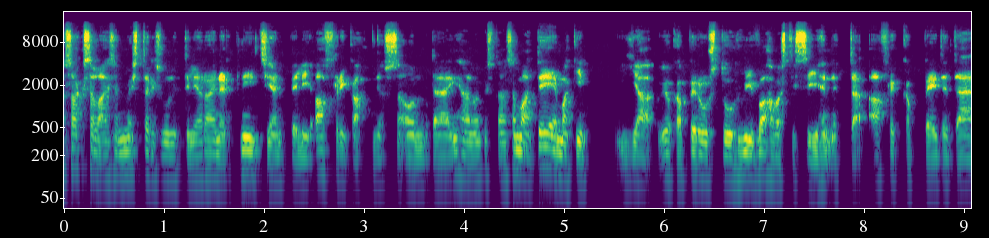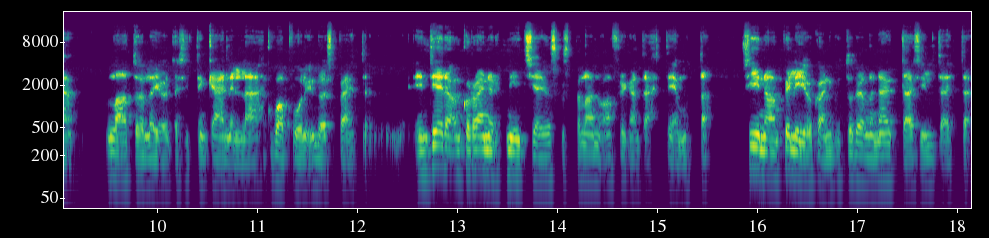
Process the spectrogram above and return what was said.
saksalaisen mestarisuunnittelija Rainer Knizian peli Afrika, jossa on tämä ihan oikeastaan sama teemakin, ja joka perustuu hyvin vahvasti siihen, että Afrikka peitetään laatoilla, joita sitten käännellään kuvapuoli ylöspäin. En tiedä, onko Rainer Knizia joskus pelannut Afrikan tähtiä, mutta siinä on peli, joka niin todella näyttää siltä, että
